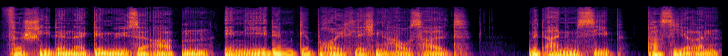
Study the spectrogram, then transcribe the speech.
verschiedene Gemüsearten in jedem gebräuchlichen Haushalt mit einem Sieb passieren.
